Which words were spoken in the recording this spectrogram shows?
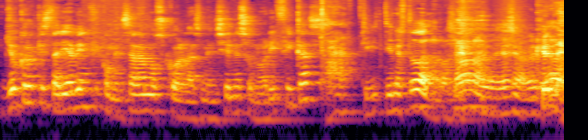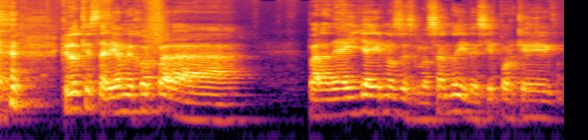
yo creo que estaría bien que comenzáramos con las menciones honoríficas. Ah, sí, tienes toda la razón, ya se me había. Creo que estaría mejor para, para de ahí ya irnos desglosando y decir por qué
